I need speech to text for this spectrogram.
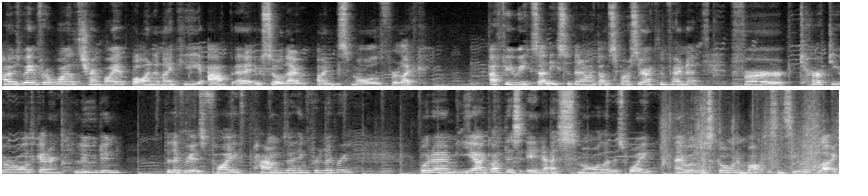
I was waiting for a while to try and buy it but on the Nike app uh, it was sold out on small for like a few weeks at least so then I went on Sports Direct and found it for 30 euro altogether including delivery is five pounds I think for delivery. But um yeah I got this in a small and it's white. And we'll just go and unbox this and see what it's like.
